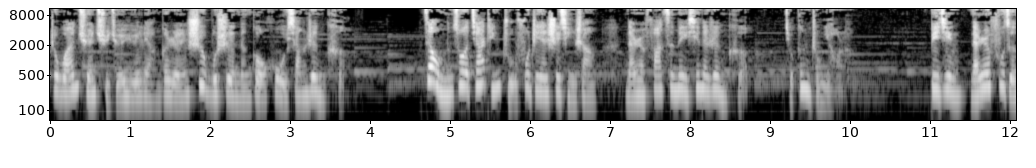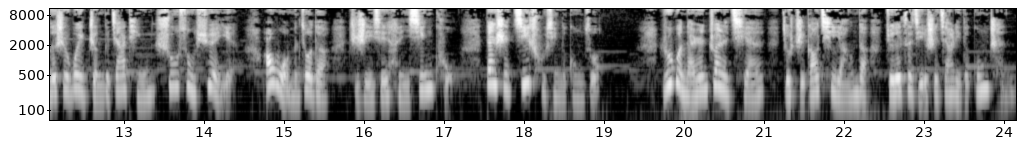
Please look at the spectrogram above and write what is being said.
这完全取决于两个人是不是能够互相认可。在我们做家庭主妇这件事情上，男人发自内心的认可就更重要了。毕竟，男人负责的是为整个家庭输送血液，而我们做的只是一些很辛苦但是基础性的工作。如果男人赚了钱就趾高气扬的觉得自己是家里的功臣。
